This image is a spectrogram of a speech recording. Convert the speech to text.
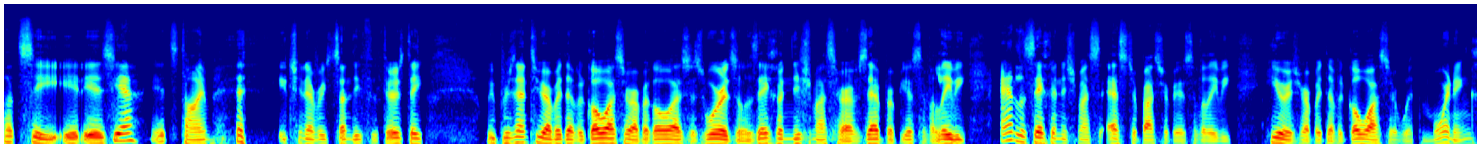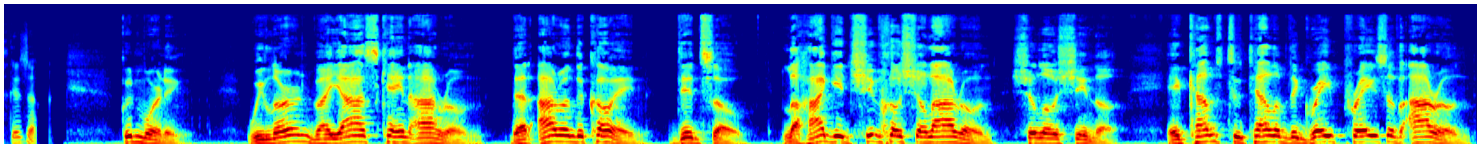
let's see. It is, yeah, it's time. Each and every Sunday through Thursday, we present to you Rabbi David Goldwasser, Rabbi Goldwasser's words, Lezecha Nishmas Harav Zeb, Rabbi Yosef Alevi, and Lezecha Nishmas Esther Bas Rabbi Yosef Alevi. Here is Rabbi David Goldwasser with Morning Chizuk. Good morning. We learned by Yas Kain Aaron that Aaron the Kohen did so. Lahagid Shivcho Shel Aaron Shaloshina. It comes to tell of the great praise of Aaron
